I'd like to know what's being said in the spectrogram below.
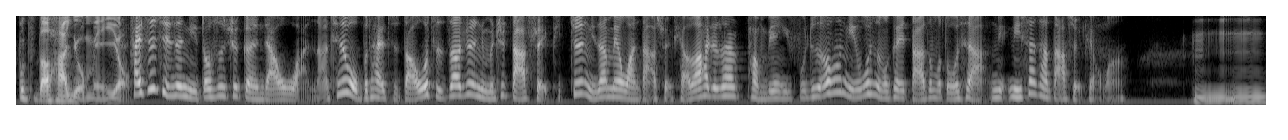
不知道他有没有？还是其实你都是去跟人家玩啊？其实我不太知道，我只知道就是你们去打水瓶，就是你在那边玩打水漂，然后他就在旁边一副就是哦，你为什么可以打这么多下？你你擅长打水漂吗？嗯，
